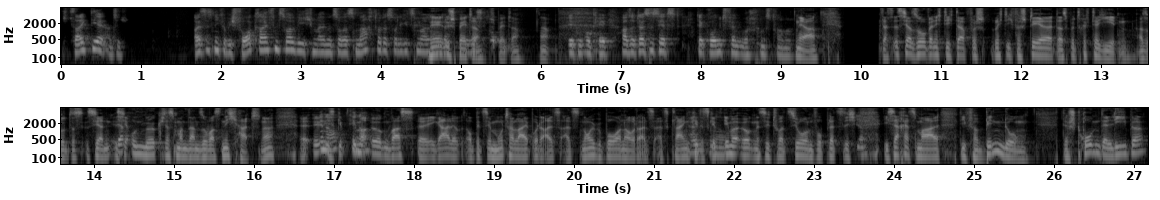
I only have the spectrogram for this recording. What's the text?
ich zeige dir, also ich weiß jetzt nicht, ob ich vorgreifen soll, wie ich mal mit sowas macht, oder soll ich jetzt mal. Nee, später, später. Ja. Okay, also das ist jetzt der Grund für ein Ursprungstrauma. Ja. Das ist ja so, wenn ich dich da richtig verstehe, das betrifft ja jeden. Also das ist ja, ist ja. ja unmöglich, dass man dann sowas nicht hat. Ne? Äh, genau, es gibt genau. immer irgendwas, äh, egal ob jetzt im Mutterleib oder als, als Neugeborener oder als, als Kleinkind, Ganz es gibt genau. immer irgendeine Situation, wo plötzlich, ja. ich sag jetzt mal, die Verbindung, der Strom der Liebe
